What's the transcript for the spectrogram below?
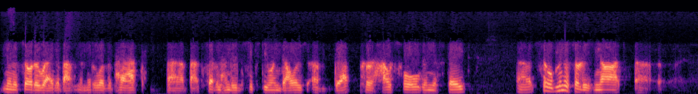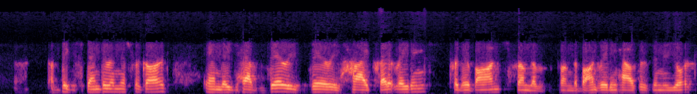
Minnesota right about in the middle of the pack, uh, about $761 of debt per household in the state. Uh, so Minnesota is not uh, a big spender in this regard and they have very, very high credit ratings for their bonds from the from the bond rating houses in New York.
